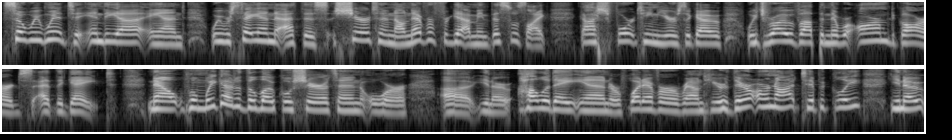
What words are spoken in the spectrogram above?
so we went to India and we were staying at this Sheraton. I'll never forget. I mean, this was like gosh, 14 years ago. We drove up and there were armed guards guards at the gate. Now, when we go to the local Sheraton or, uh, you know, Holiday Inn or whatever around here, there are not typically, you know,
